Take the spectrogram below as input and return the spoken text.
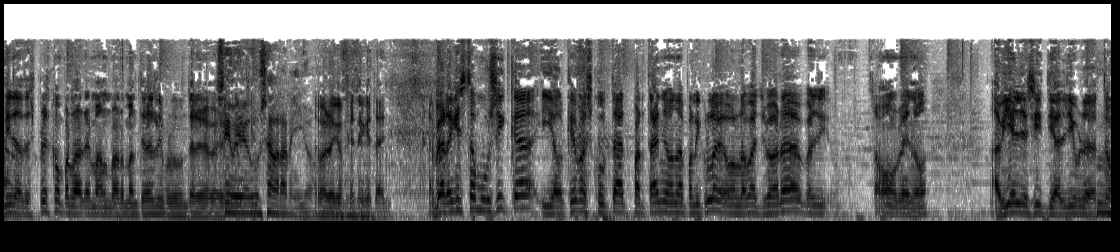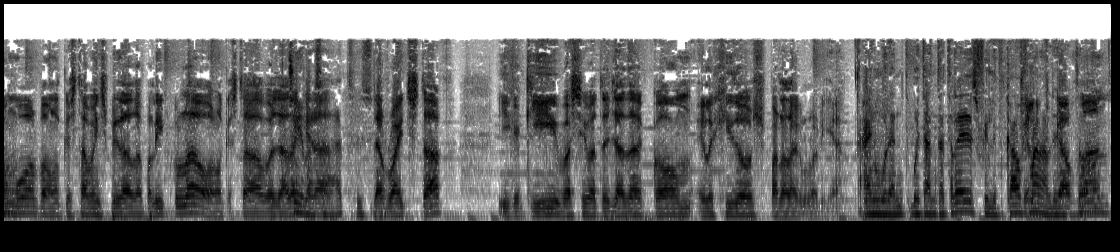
mira, després quan parlarem amb l'Armenteres li preguntaré a veure, Sí, ho sabrà millor. a veure què ha fet aquest any. A veure, aquesta música i el que hem escoltat pertany a una pel·lícula quan la vaig veure va dir, està molt bé, no? Havia llegit ja el llibre de Tom Wolfe en el que estava inspirada la pel·lícula o en el que estava basada, Mm. Sí, que era basat, sí, sí. The Right Stuff, i que aquí va ser batallada com Elegidos para la Gloria. Any 83, Philip Kaufman, el Philip director, Kaufman,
